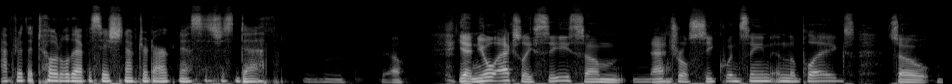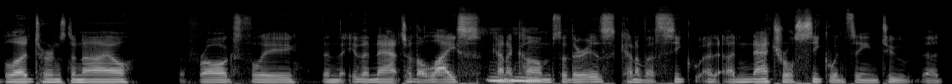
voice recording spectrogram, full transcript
after the total devastation after darkness is just death. Mm-hmm. Yeah. Yeah, and you'll actually see some natural sequencing in the plagues. So blood turns to Nile, the frogs flee, then the, the gnats or the lice kind of Mhm. come. So there is kind of a, sequ- a, a natural sequencing to the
